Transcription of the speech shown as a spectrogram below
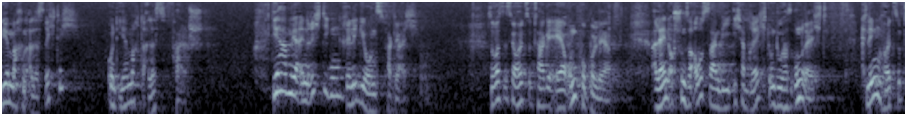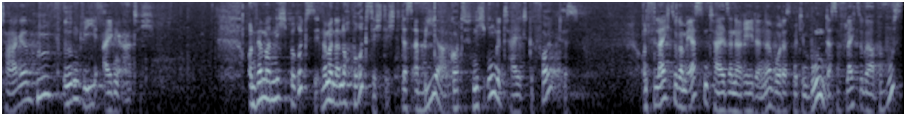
wir machen alles richtig und ihr macht alles falsch. Hier haben wir einen richtigen Religionsvergleich. Sowas ist ja heutzutage eher unpopulär. Allein auch schon so Aussagen wie ich habe Recht und du hast Unrecht klingen heutzutage hm, irgendwie eigenartig. Und wenn man, nicht wenn man dann noch berücksichtigt, dass Abia Gott nicht ungeteilt gefolgt ist und vielleicht sogar im ersten Teil seiner Rede, ne, wo das mit dem Bund, dass er vielleicht sogar bewusst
